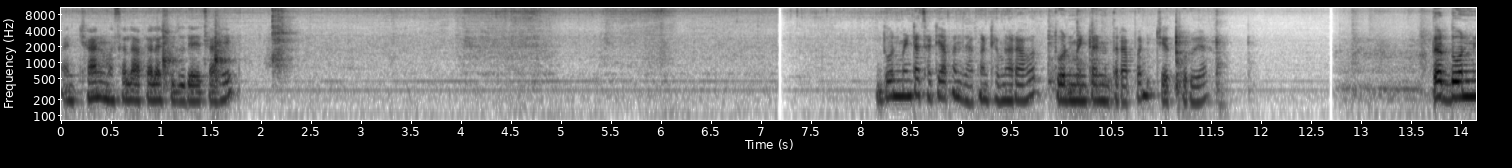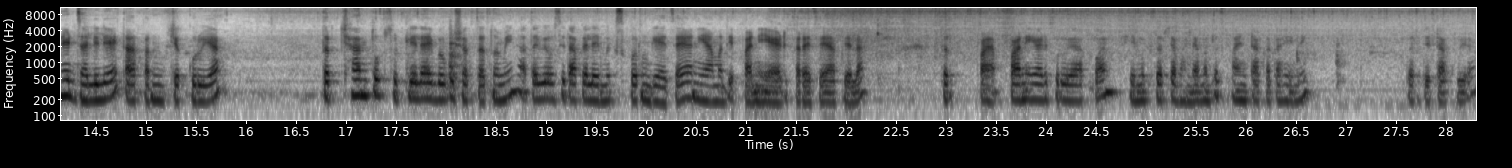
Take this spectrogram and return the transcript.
आणि छान मसाला आपल्याला शिजू द्यायचा आहे. दोन मिनटासाठी आपण झाकण ठेवणार आहोत. दोन मिनटानंतर आपण चेक करूया. तर दोन मिनिट झालेले आहेत आपण चेक करूया. तर छान तूप सुटलेलं आहे बघू शकता तुम्ही. आता व्यवस्थित आपल्याला मिक्स करून घ्यायचं आहे आणि यामध्ये पाणी ॲड करायचं आहे आपल्याला. तर पा पाणी ॲड करूया आपण. हे मिक्सरच्या भांड्यामधलंच पाणी टाकत आहे मी. तर ते टाकूया.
